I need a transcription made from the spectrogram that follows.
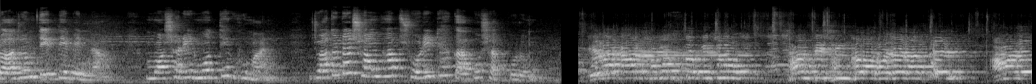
জল জমতে দেবেন না। মশারির মধ্যে ঘুমান। যতটা সম্ভব শরীর ঢাকা পোশাক পরুন। এলাকার সমস্ত কিছু শান্তি শৃঙ্খলা বজায় রাখবেন। আমাদের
